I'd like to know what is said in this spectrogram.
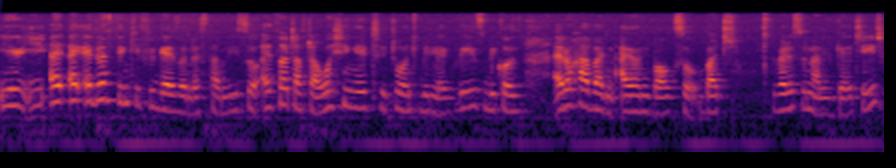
You, you I, I don't think if you guys understand this so I thought after washing it it won't be like this because I don't have an iron box so but very soon I'll get it.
